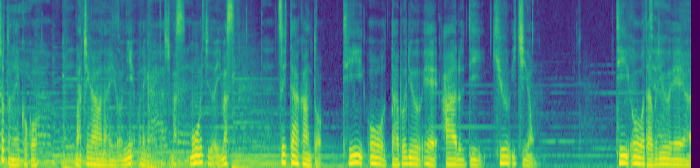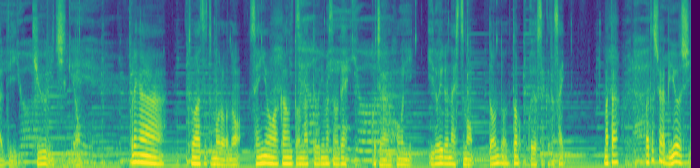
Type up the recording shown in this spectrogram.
ちょっとねここ間違わないようにお願いいたします。もう一度言います。Twitter アカウント TOWARD914 TOWARD914 これが Towards Tomorrow の専用アカウントになっておりますのでこちらの方にいろいろな質問どんどんとお寄せください。また私は美容師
